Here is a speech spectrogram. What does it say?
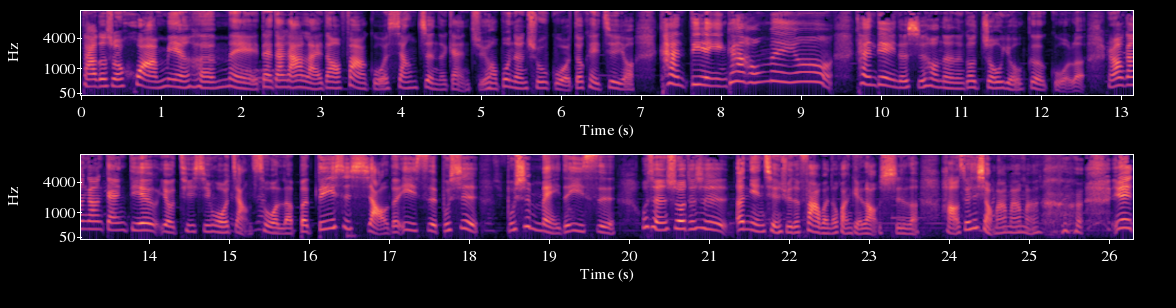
大家都说画面很美，带大家来到法国乡镇的感觉哦。不能出国，都可以借由看电影，看红哦。看电影的时候呢，能够周游各国了。然后刚刚干爹有提醒我讲错了，Petit 是小的意思，不是不是美的意思。我只能说，就是 N 年前学的法文都还给老师了。好，所以是小妈妈吗？因为。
